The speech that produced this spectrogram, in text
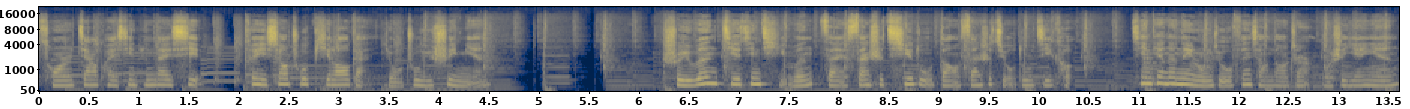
从而加快新陈代谢，可以消除疲劳感，有助于睡眠。水温接近体温，在三十七度到三十九度即可。今天的内容就分享到这儿，我是妍妍。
